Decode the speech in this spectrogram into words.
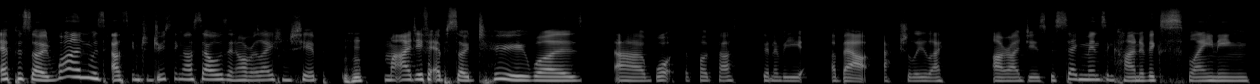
episode one was us introducing ourselves and our relationship. Mhm. My idea for episode two was uh, what the podcast is going to be about, actually, like our ideas for segments and kind of explaining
